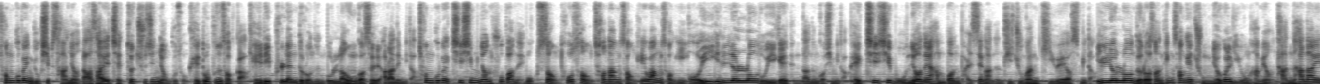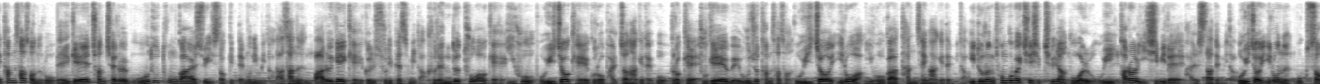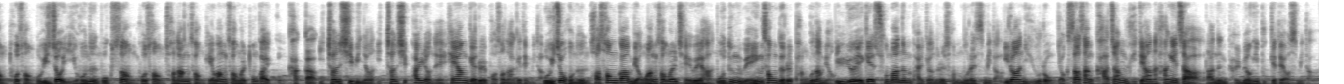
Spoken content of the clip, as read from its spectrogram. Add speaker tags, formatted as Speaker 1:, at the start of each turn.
Speaker 1: 1964년 나사의 제트 추진 연구소 궤도 분석가 게리 플랜드로는 놀라운 것을 알아냅니다. 1970년 후반에 목성, 토성, 천왕성, 해왕성이 거의 일렬로 놓이게 된다는 것입니다. 175년에 한 번 발생하는 귀중한 기회였습니다. 일렬로 늘어선 행성의 중력을 이용하면 단 하나의 탐사선으로 4개의 천체를 모두 통과할 수 있었기 때문입니다. 나사는 빠르게 계획을 수립했습니다. 그랜드 투어 계획 이후 보이저 계획으로 발전하게 되고 그렇게 두 개의 외우주 탐사선 보이저 1호와 2호가 탄생하게 됩니다. 이 둘은 1977년 9월 5일, 8월 20일에 발사됩니다. 보이저 1호는 목성, 토성, 보이저 2호는 목성, 토성, 천왕성, 해왕성을 통과했고 각각 2012년, 2018년에 태양계를 벗어나게 됩니다. 보이저호는 화성과 명왕성을 제외한 모든 외행성들을 방문하며 인류에게 수많은 발견을 선물했습니다. 이러한 이유로 역사상 가장 위대한 항해자라는 별명이 붙게 되었습니다.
